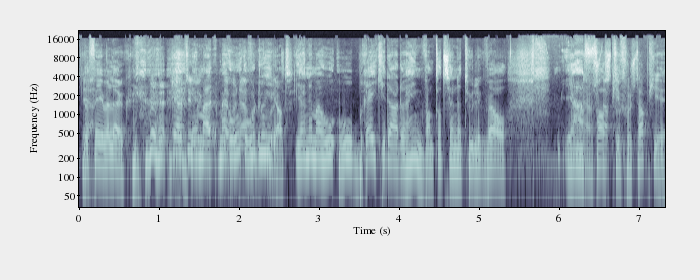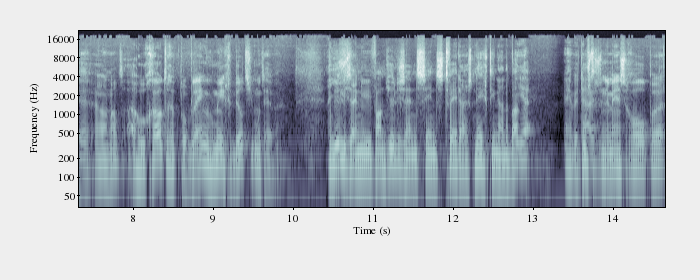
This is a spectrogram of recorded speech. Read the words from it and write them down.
Ja. vind je wel leuk. natuurlijk. Nee, maar Ja, maar maar hoe, hoe doe je dat? Ja, nee, maar hoe, hoe breek je daar doorheen? Want dat zijn natuurlijk wel ja, Nou, vast. stapje voor stapje, Ronald. Hoe groter het probleem, hoe meer geduld je moet hebben. En jullie zijn nu, want jullie zijn sinds 2019 aan de bak. Ja. We hebben duizenden mensen geholpen.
